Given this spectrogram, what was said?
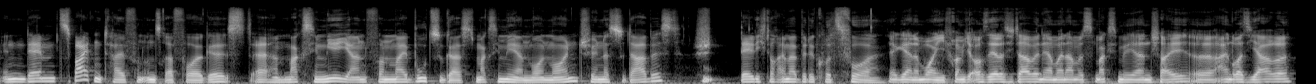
In dem zweiten Teil von unserer Folge ist äh, Maximilian von Maibu zu Gast. Maximilian, moin moin, schön, dass du da bist. Stell dich doch einmal bitte kurz vor. Ja, gerne, moin. Ich freue mich auch sehr, dass ich da bin. Ja, mein Name ist Maximilian Schei, äh, 31 Jahre,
